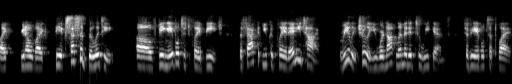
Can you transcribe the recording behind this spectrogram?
like, you know, like the accessibility of being able to play beach, the fact that you could play at any time, really, truly, you were not limited to weekends to be able to play.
